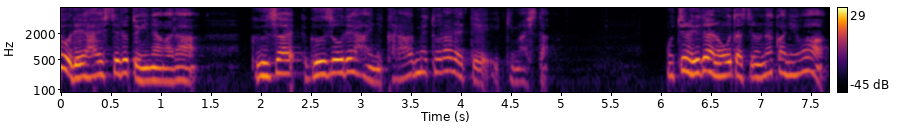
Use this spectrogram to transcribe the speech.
を礼拝していると言いながら偶像礼拝に絡め取られていきました。もちろんユダヤの王たちの中には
